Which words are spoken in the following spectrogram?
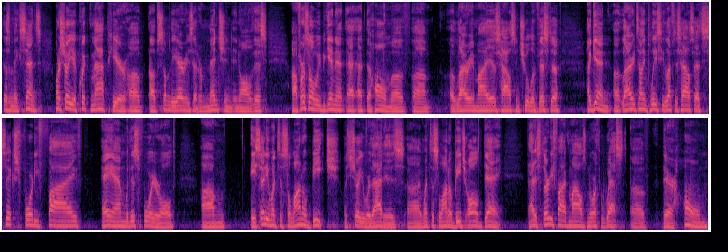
Doesn't make sense. I want to show you a quick map here of, of some of the areas that are mentioned in all of this. Uh, first of all, we begin at, at, at the home of um, uh, Larry and Maya's house in Chula Vista. Again, uh, Larry telling police he left his house at 6:45 a.m. with his four-year-old. Um, he said he went to Solano Beach. Let's show you where that is. Uh, went to Solano Beach all day. That is 35 miles northwest of their home.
